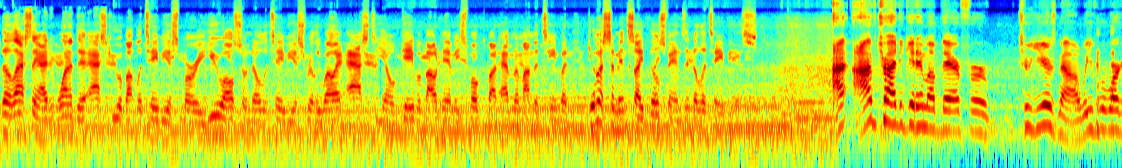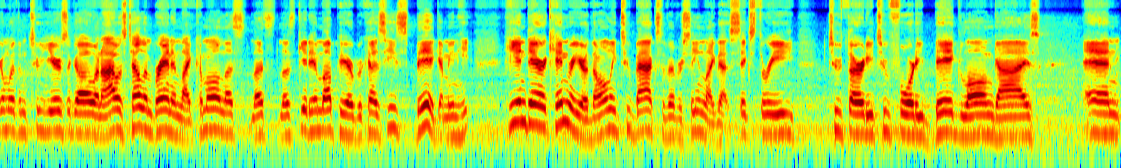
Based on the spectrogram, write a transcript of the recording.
the last thing I wanted to ask you about Latavius Murray. You also know Latavius really well. I asked, you know, Gabe about him. He spoke about having him on the team, but give us some insight, Bills fans, into Latavius. I, I've tried to get him up there for two years now. We were working with him two years ago, and I was telling Brandon, like, come on, let's let's let's get him up here because he's big. I mean, he he and Derrick Henry are the only two backs I've ever seen like that. 6'3, 230, 240, big, long guys. And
